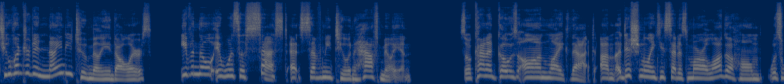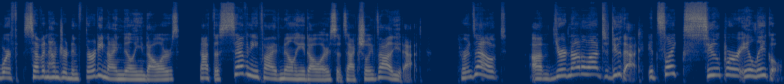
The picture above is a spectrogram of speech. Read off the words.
$292 million, even though it was assessed at $72.5 million. So it kind of goes on like that. Um, additionally, he said his Mar a Lago home was worth $739 million, not the $75 million it's actually valued at. Turns out, um, you're not allowed to do that. It's like super illegal.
